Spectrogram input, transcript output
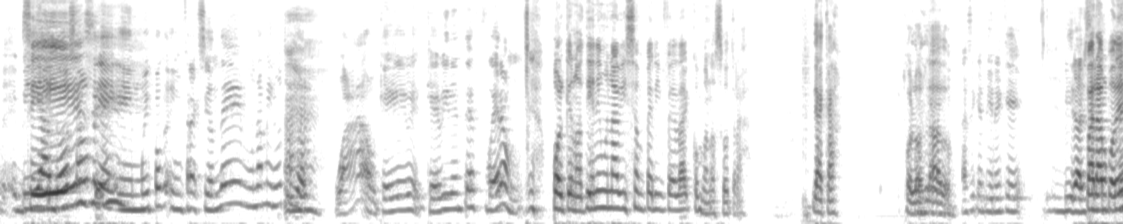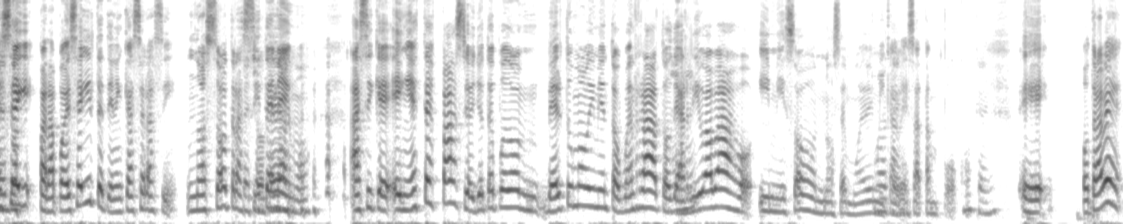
eh, vi Sí, a dos hombres sí. en muy poco, en fracción de unos minutos. y yo, wow, qué, qué evidentes fueron. Porque no tienen una visión periférica como nosotras. De acá, por los lados. Así que tiene que virarse Para poder, seguir, para poder seguirte tienen que hacer así. Nosotras Se sí tenemos. Así que en este espacio yo te puedo ver tu movimiento buen rato, de arriba abajo, y mis ojos no se mueven, mi Ok. cabeza tampoco. Ok. Eh, otra vez,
